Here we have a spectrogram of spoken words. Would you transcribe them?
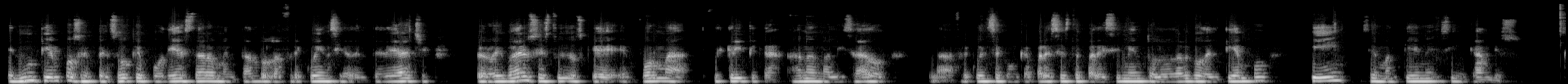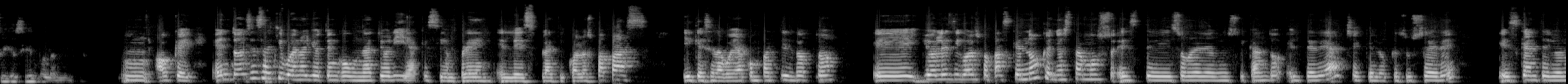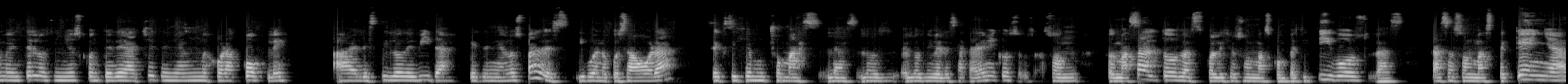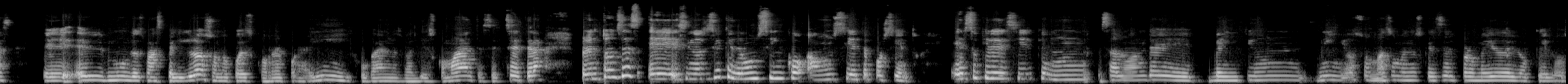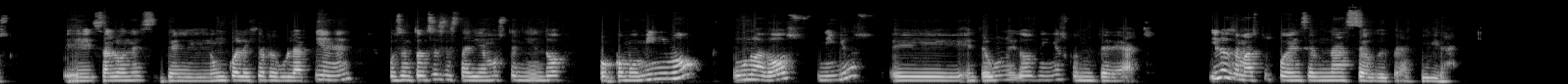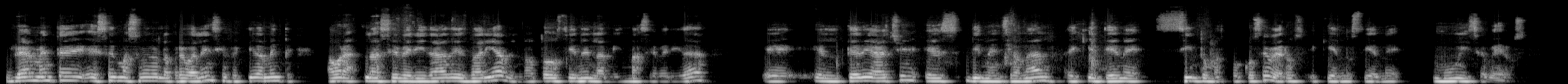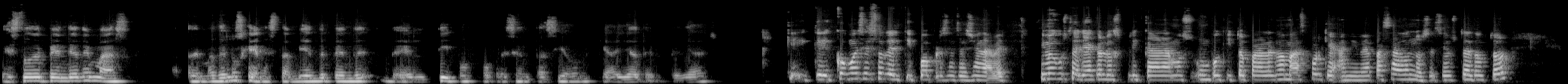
En un tiempo se pensó que podía estar aumentando la frecuencia del TDAH, pero hay varios estudios que en forma crítica han analizado la frecuencia con que aparece este padecimiento a lo largo del tiempo y se mantiene sin cambios. Sigue siendo la misma. Mm, ok, entonces aquí, bueno, yo tengo una teoría que siempre les platico a los papás y que se la voy a compartir, doctor. Eh, yo les digo a los papás que no, que no estamos este, sobrediagnosticando el TDAH, que lo que sucede es que anteriormente los niños con TDAH tenían un mejor acople al estilo de vida que tenían los padres. Y bueno, pues ahora se exige mucho más. Las, los, los, niveles académicos son, son más altos, los colegios son más competitivos, las casas son más pequeñas, eh, el mundo es más peligroso, no puedes correr por ahí jugar en los baldíos como antes, etc. Pero entonces, eh, si nos dice que de un 5 a un 7%, eso quiere decir que en un salón de 21 niños, o más o menos que es el promedio de lo que los eh, salones de un colegio regular tienen, pues entonces estaríamos teniendo como mínimo uno a dos niños, entre uno y dos niños con un TDAH. Y los demás pues pueden ser una pseudo hiperactividad. Realmente esa es más o menos la prevalencia, efectivamente. Ahora, la severidad es variable, no todos tienen la misma severidad. Eh, el TDAH es dimensional, hay quien tiene síntomas poco severos y quien los tiene muy severos. Esto depende además, además de los genes, también depende del tipo o presentación que haya del TDAH. ¿Cómo es eso del tipo de presentación? A ver, sí me gustaría que lo explicáramos un poquito para las mamás, porque a mí me ha pasado, no sé si a usted, doctor,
